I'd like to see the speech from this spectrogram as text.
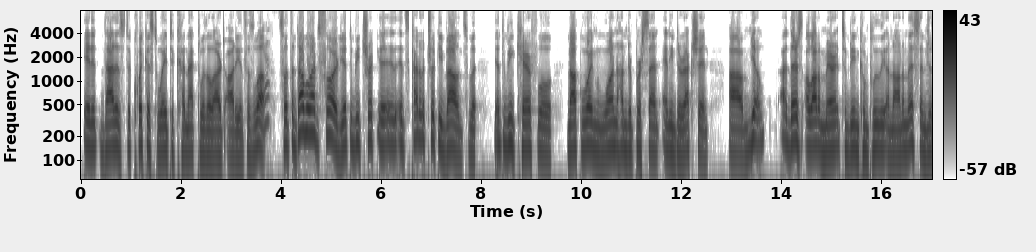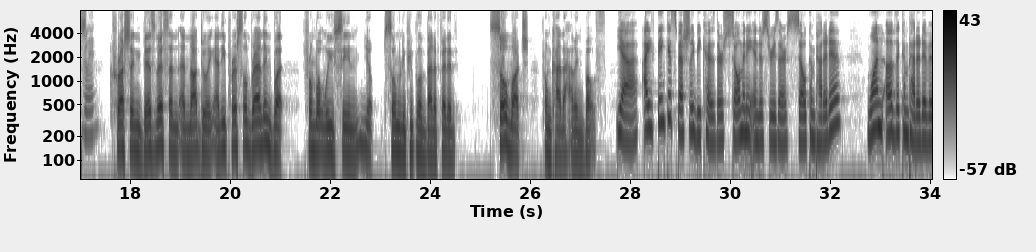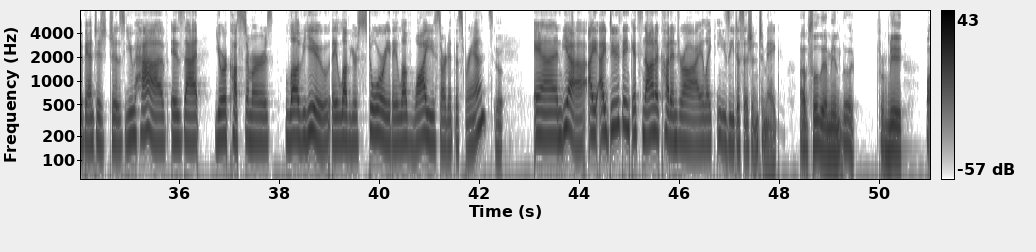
it that is the quickest way to connect with a large audience as well. Yes. So it's a double-edged sword. You have to be trick. It's kind of a tricky balance, but you have to be careful, not going 100% any direction. Um, you know, uh, there's a lot of merit to being completely anonymous and mm-hmm. just crushing business and, and not doing any personal branding. But from what we've seen, you know, so many people have benefited so much from kind of having both. Yeah, I think especially because there's so many industries that are so competitive. One of the competitive advantages you have is that your customers love you, they love your story, they love why you started this brand. Yeah. And yeah, I, I do think it's not a cut and dry, like easy decision to make. Absolutely. I mean, look, for me,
